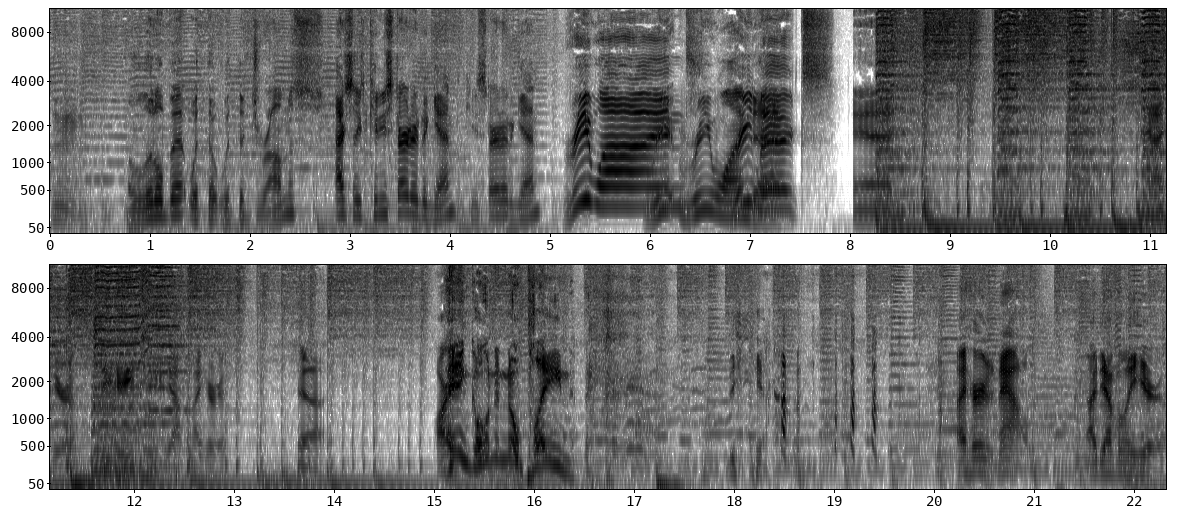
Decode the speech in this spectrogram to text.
Hmm. A little bit with the with the drums. Actually, can you start it again? Can you start it again? Rewind. Re- rewind it. Remix. And Yeah, I hear it. the A Team. Yeah, I hear it. Yeah. I ain't going to no plane. Yeah. I heard it now. I definitely hear it.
